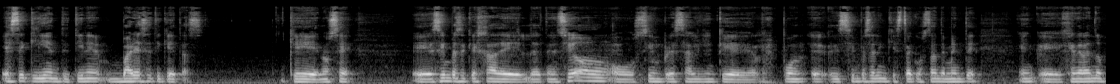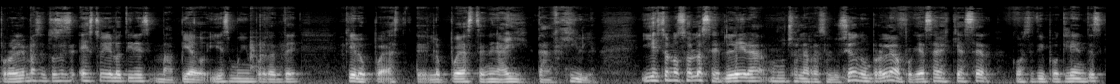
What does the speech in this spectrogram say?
ese cliente tiene varias etiquetas que, no sé, eh, siempre se queja de la atención o siempre es alguien que responde, eh, siempre es alguien que está constantemente generando problemas. Entonces esto ya lo tienes mapeado y es muy importante que lo puedas, lo puedas tener ahí, tangible. Y esto no solo acelera mucho la resolución de un problema, porque ya sabes qué hacer con este tipo de clientes,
